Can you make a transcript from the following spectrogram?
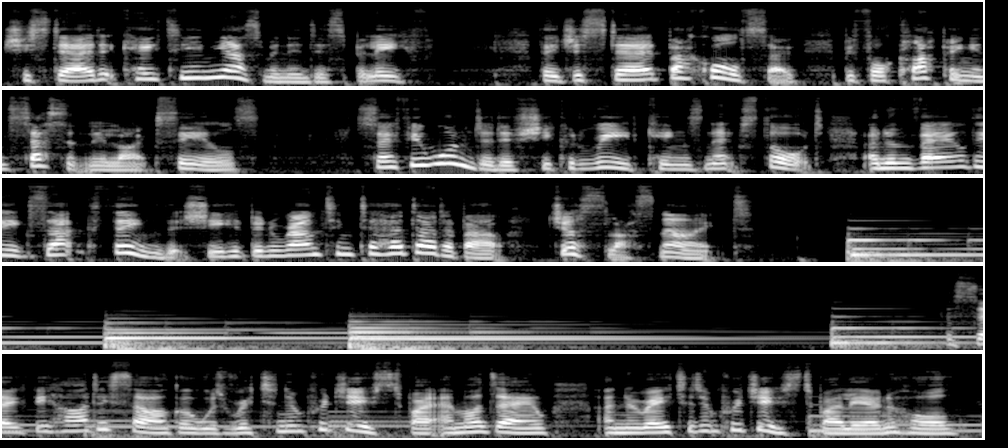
She stared at Katie and Yasmin in disbelief. They just stared back also, before clapping incessantly like seals. Sophie wondered if she could read King's next thought and unveil the exact thing that she had been ranting to her dad about just last night. Sophie Hardy Saga was written and produced by Emma Dale and narrated and produced by Leona Hall.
